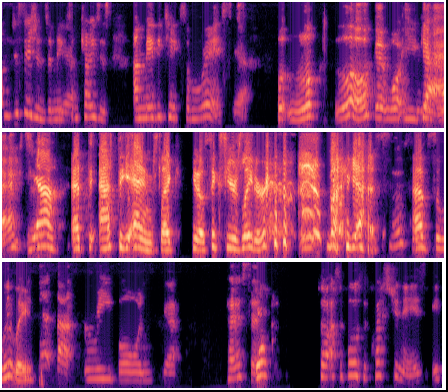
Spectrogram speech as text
some decisions and make Yeah. some choices and maybe take some risks. Yeah. But look, look at what you Look at what get. Yeah, at the at the end, like you know, six years later. but yes, Perfect. absolutely. Get that reborn Yeah. person. Yeah. So I suppose the question is, if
